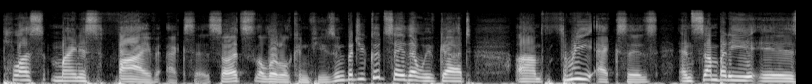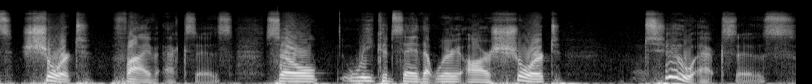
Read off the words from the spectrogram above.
plus minus five x's. So that's a little confusing, but you could say that we've got um, three x's and somebody is short five x's. So we could say that we are short two x's.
